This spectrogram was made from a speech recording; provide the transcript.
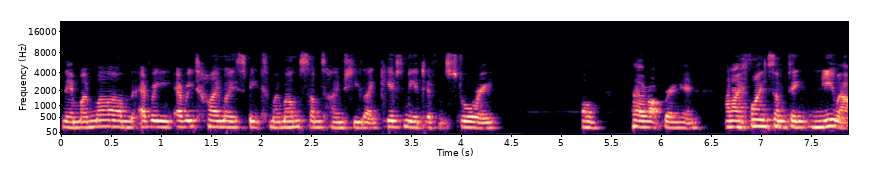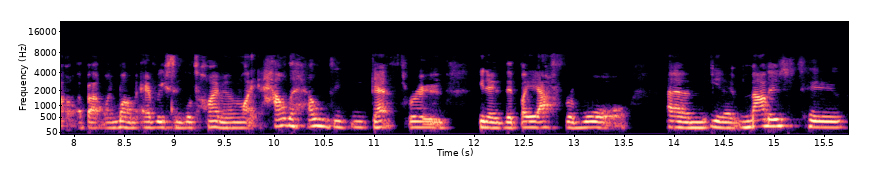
you know, my mum, every, every time I speak to my mum, sometimes she like gives me a different story of her upbringing. And I find something new out about my mum every single time. And I'm like, how the hell did you get through, you know, the Biafra war? Um, you know, manage to,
